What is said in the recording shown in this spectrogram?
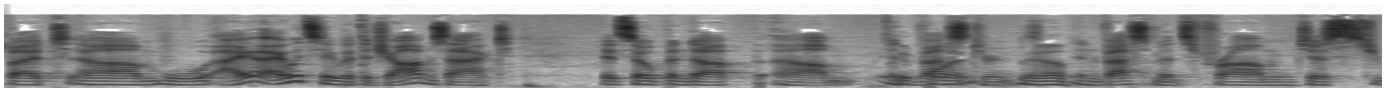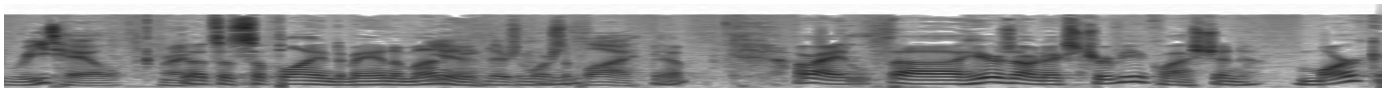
but um, w- I, I would say with the Jobs Act, it's opened up um, investor, yeah. investments from just retail. That's a supply and demand of money. Yeah, there's more supply. Yep. All right. Uh, here's our next trivia question. Mark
